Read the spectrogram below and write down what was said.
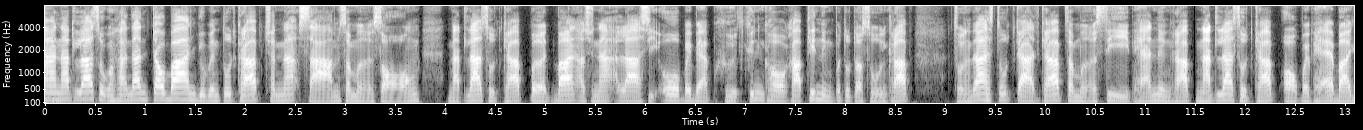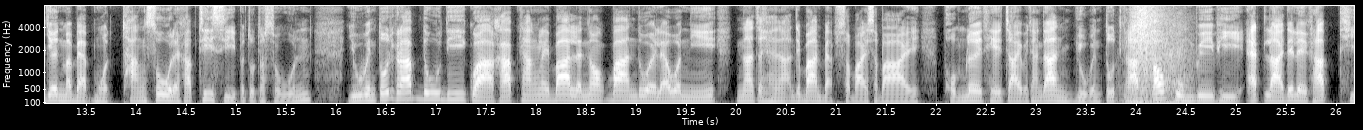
5 นัดล่าสุดของทางด้านเจ้าบ้านยูเวนตุสครับชนะ 3 เสมอ 2 นัดล่าสุดครับเปิดบ้านเอาชนะลาซิโอไปแบบขืดขึ้นคอครับที่ 1 ประตูต่อ0ครับ ส่วนทางด้านสตุตการ์ดครับเสมอ 4 แพ้ 1 ครับ นัดล่าสุดครับ ออกไปแพ้บาเยิร์นมาแบบหมดทางสู้เลยครับที่ 4 ประตูต่อศูนย์ยูเวนตุสครับดูดีกว่าครับ ทั้งในบ้านและนอกบ้านด้วยแล้ววันนี้น่าจะชนะในบ้านแบบสบายๆ ผมเลยเทใจไปทางด้านยูเวนตุสครับ เข้ากลุ่ม VP แอดไลน์ได้เลยครับที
